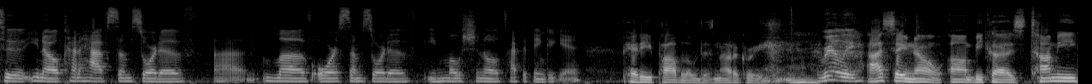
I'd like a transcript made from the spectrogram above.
to you know kind of have some sort of uh, love or some sort of emotional type of thing again. Petty Pablo does not agree. really? I say no, um, because Tommy.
